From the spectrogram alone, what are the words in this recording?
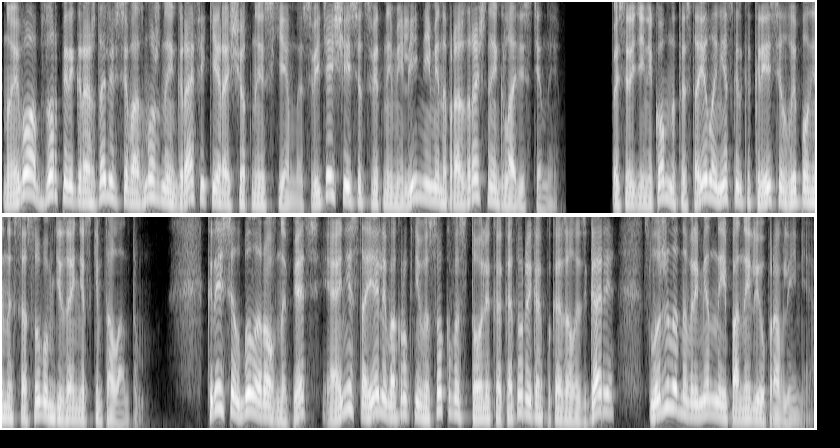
но его обзор переграждали всевозможные графики и расчетные схемы, светящиеся цветными линиями на прозрачной глади стены. Посередине комнаты стояло несколько кресел, выполненных с особым дизайнерским талантом. Кресел было ровно пять, и они стояли вокруг невысокого столика, который, как показалось Гарри, служил одновременно и панелью управления.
